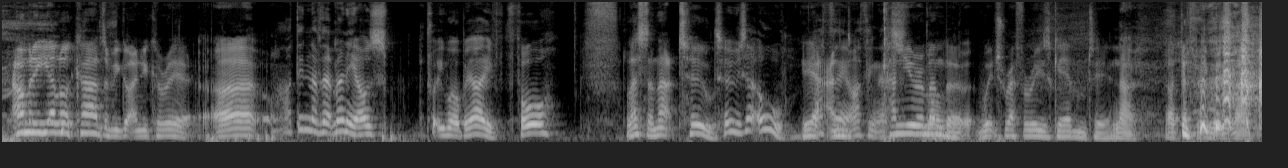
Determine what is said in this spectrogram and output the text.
How many yellow cards have you got in your career? Uh, I didn't have that many. I was pretty well behaved. Four, Less than that, two. two. Is that all? Yeah, I think, and I think that's can you wrong, remember but- which referees gave them to you? No, I definitely wouldn't know.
